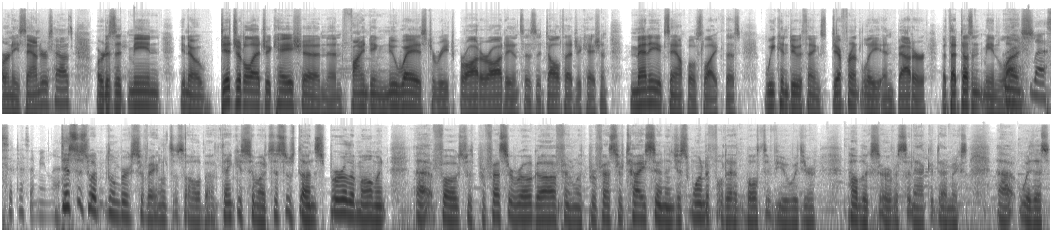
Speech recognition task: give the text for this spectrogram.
Bernie Sanders has? Or does it mean, you know, digital education and finding new ways to reach broader audiences, adult education? Many examples like this. We can do things differently and better, but that doesn't mean less. less, it doesn't mean less. This is what Bloomberg surveillance is all about. Thank you so much. This was done spur of the moment, uh, folks, with Professor Rogoff and with Professor Tyson, and just wonderful to have both of you with your public service and academics uh, with us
